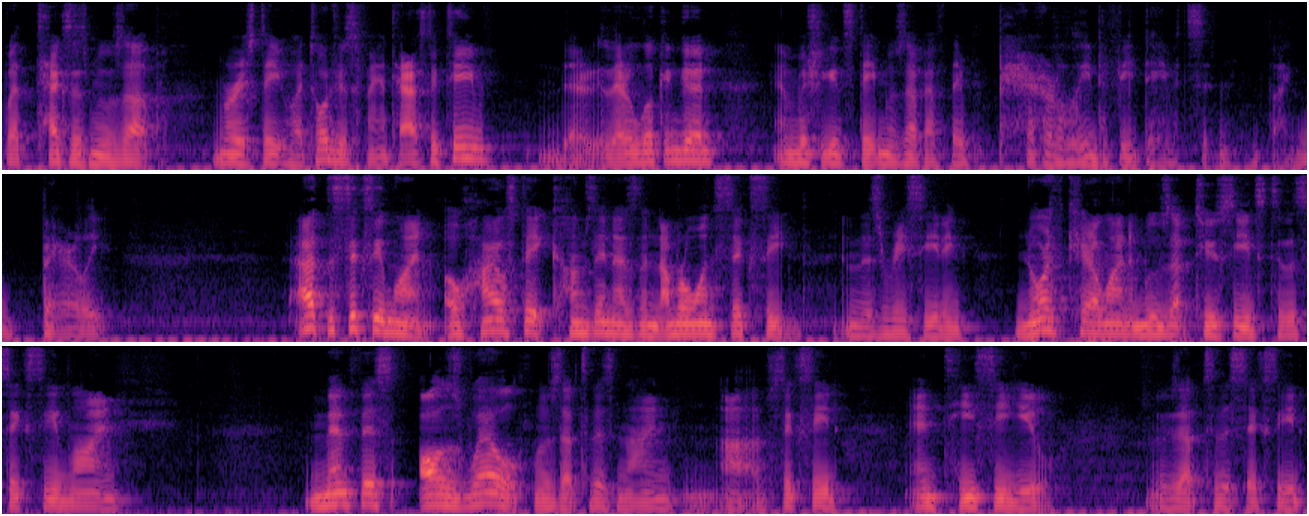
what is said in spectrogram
but Texas moves up. Murray State, who I told you is a fantastic team, they're they're looking good, and Michigan State moves up after they barely defeat Davidson, like barely. At the six seed line, Ohio State comes in as the number one six seed in this reseeding. North Carolina moves up two seeds to the six seed line. Memphis as well moves up to this nine uh, six seed, and TCU moves up to the six seed.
